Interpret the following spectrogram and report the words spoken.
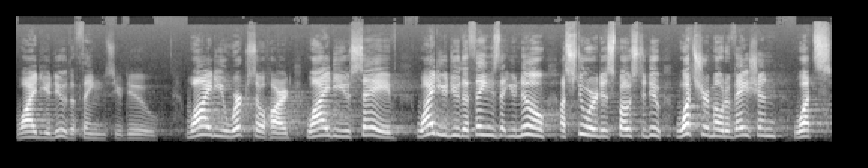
why do you do the things you do? Why do you work so hard? Why do you save? Why do you do the things that you know a steward is supposed to do? What's your motivation? What's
